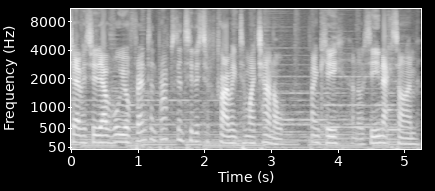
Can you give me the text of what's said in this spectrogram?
share this video with all your friends and perhaps consider subscribing to my channel. Thank you, and I'll see you next time.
